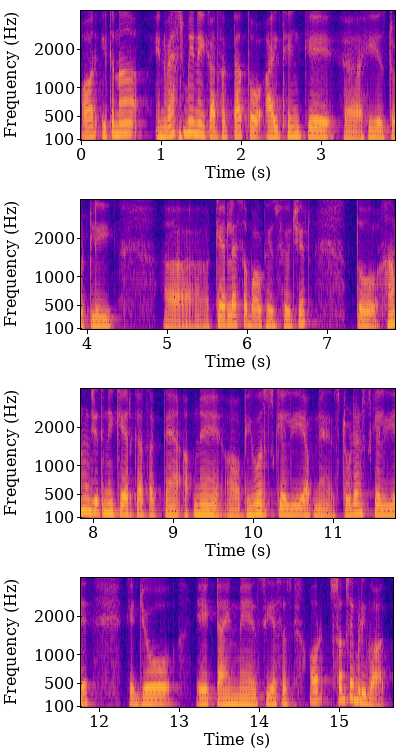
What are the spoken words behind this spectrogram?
और इतना इन्वेस्ट भी नहीं कर सकता तो आई थिंक के he is totally careless about his future तो हम जितनी केयर कर सकते हैं अपने व्यूअर्स के लिए, अपने स्टूडेंट्स के लिए, कि जो एक टाइम में सीएसएस और सबसे बड़ी बात,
